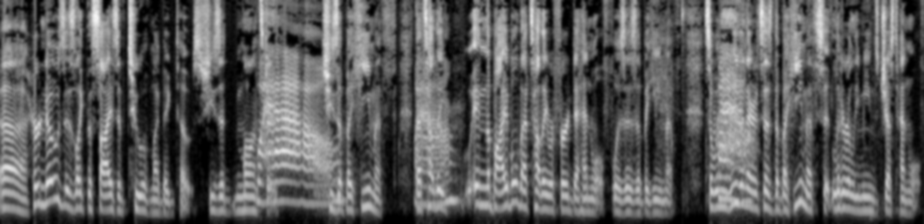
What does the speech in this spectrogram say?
uh her nose is like the size of two of my big toes. She's a monster. Wow. she's a behemoth. That's how they in the bible that's how they referred to henwolf was as a behemoth. So when you read in there it says the behemoths it literally means just henwolf.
